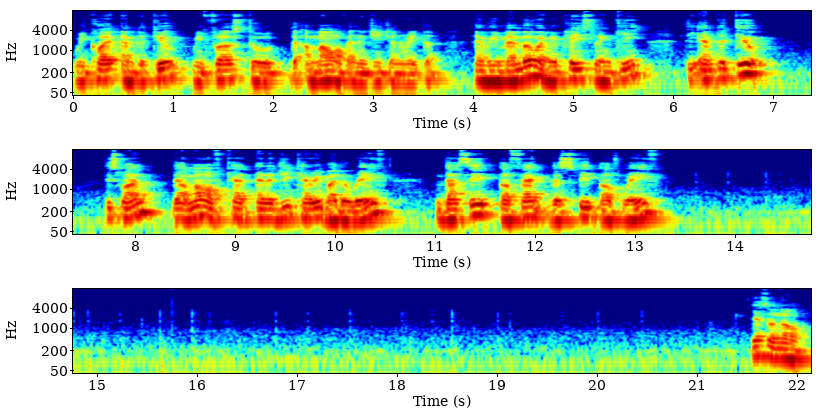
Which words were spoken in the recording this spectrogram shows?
we call it amplitude, refers to the amount of energy generated. And remember when we play Slinky, the amplitude, this one, the amount of energy carried by the wave, does it affect the speed of wave? Yes or no?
